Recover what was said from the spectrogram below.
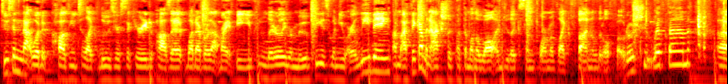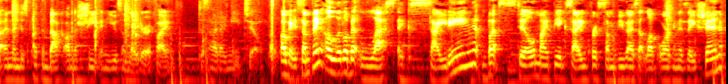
do something that would cause you to like lose your security deposit, whatever that might be. You can literally remove these when you are leaving. Um, I think I'm gonna actually put them on the wall and do like some form of like fun little photo shoot with them uh, and then just put them back on the sheet and use them later if I decide I need to. Okay, something a little bit less exciting, but still might be exciting for some of you guys that love organization,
